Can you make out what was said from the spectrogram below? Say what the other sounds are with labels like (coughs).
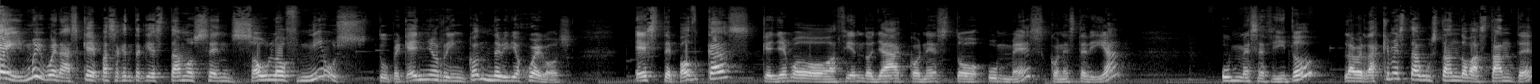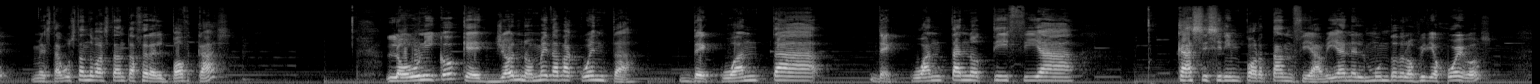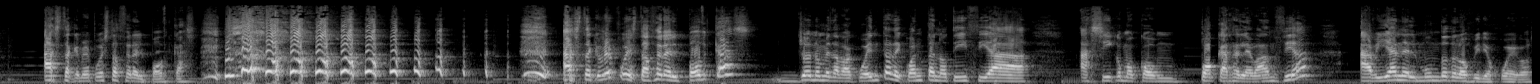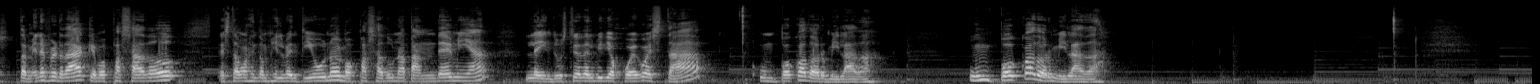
Hey, muy buenas, ¿qué pasa gente? Aquí estamos en Soul of News, tu pequeño rincón de videojuegos. Este podcast que llevo haciendo ya con esto un mes, con este día, un mesecito, la verdad es que me está gustando bastante, me está gustando bastante hacer el podcast. Lo único que yo no me daba cuenta de cuánta de cuánta noticia casi sin importancia había en el mundo de los videojuegos hasta que me he puesto a hacer el podcast. (laughs) hasta que me he puesto a hacer el podcast, yo no me daba cuenta de cuánta noticia, así como con poca relevancia, había en el mundo de los videojuegos. También es verdad que hemos pasado, estamos en 2021, hemos pasado una pandemia, la industria del videojuego está un poco adormilada un poco adormilada.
